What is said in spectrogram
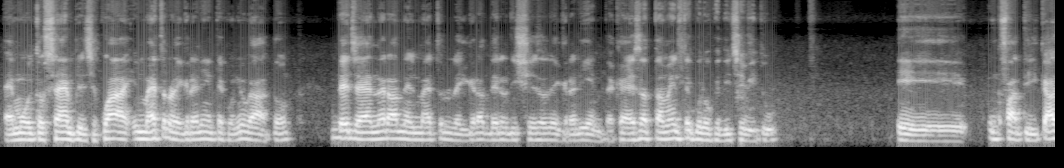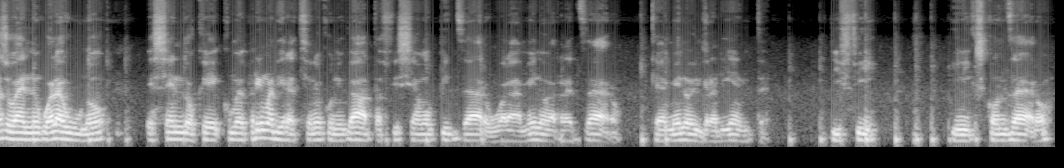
è molto semplice. Qua il metodo del gradiente coniugato degenera nel metodo del gra- della discesa del gradiente, che è esattamente quello che dicevi tu. E infatti il caso n uguale a 1, essendo che come prima direzione coniugata fissiamo p0 uguale a meno r0, che è meno il gradiente di φ in x con 0,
